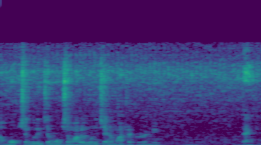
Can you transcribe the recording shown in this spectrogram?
ఆ మోక్షం గురించే మోక్ష మార్గం గురించే ఆయన మాట్లాడాడు అండి థ్యాంక్ యూ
